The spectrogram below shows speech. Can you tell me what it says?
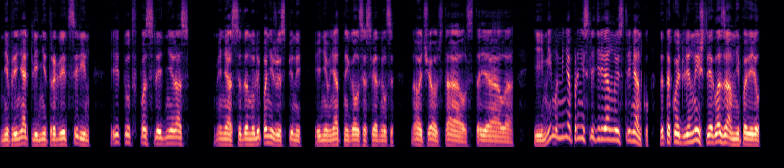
не принять ли нитроглицерин, и тут в последний раз меня саданули пониже спины, и невнятный голос осведомился. — Ну, чё встал, стояла? И мимо меня пронесли деревянную стремянку до такой длины, что я глазам не поверил,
